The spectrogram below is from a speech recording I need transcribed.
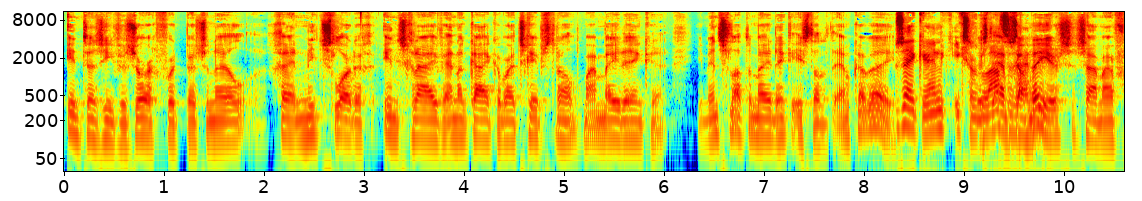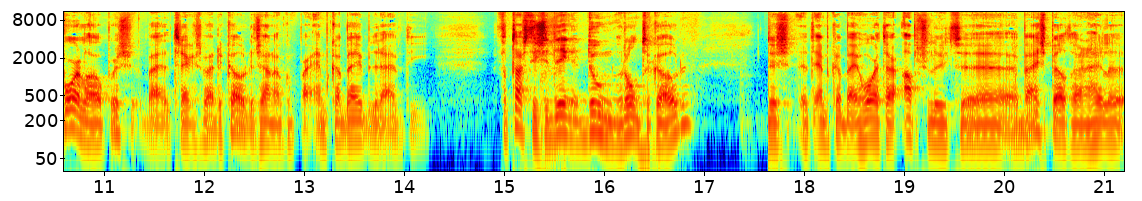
intensieve zorg voor het personeel. Geen, niet slordig inschrijven en dan kijken waar het schip strandt, maar meedenken. Je mensen laten meedenken, is dat het MKB? Zeker, en ik, ik zou dus de laatste de MKB'ers zijn. zijn mijn voorlopers, bij de trekkers bij de code. Er zijn ook een paar MKB-bedrijven die fantastische dingen doen rond de code. Dus het MKB hoort daar absoluut uh, bij, speelt daar een hele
